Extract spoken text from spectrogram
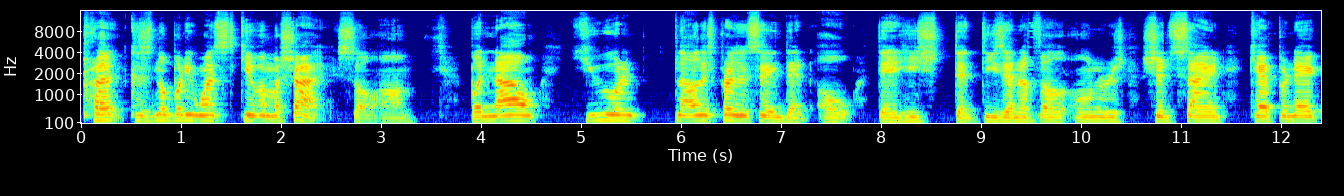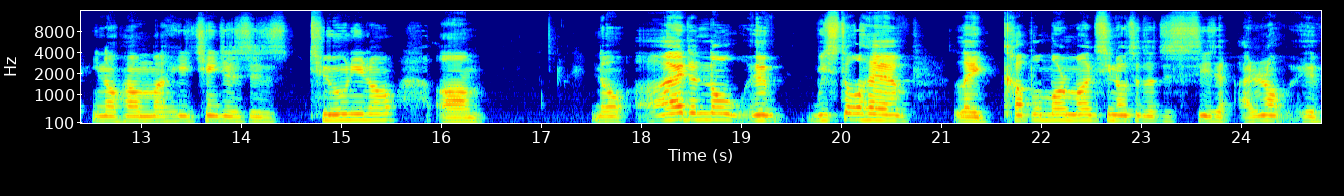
because nobody wants to give him a shot. So um, but now you now this president saying that oh that he that these NFL owners should sign Kaepernick. You know how he changes his tune. You know, um, you know I don't know if we still have like couple more months. You know to the season. I don't know if.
